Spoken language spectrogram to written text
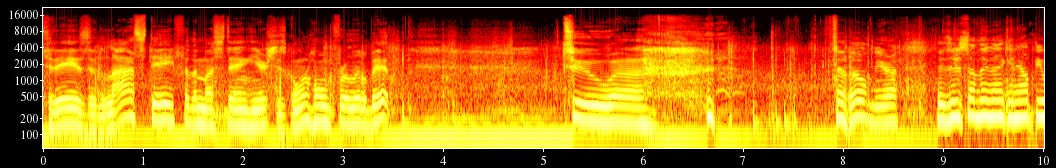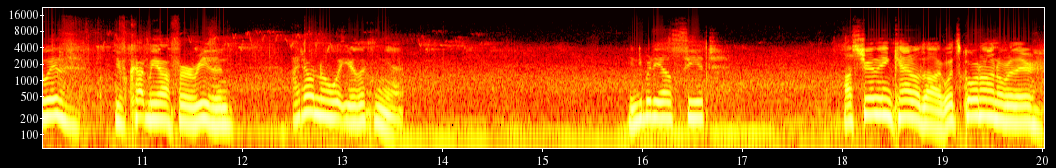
today is the last day for the Mustang here. She's going home for a little bit to, uh, hello Mira. Is there something I can help you with? You've cut me off for a reason. I don't know what you're looking at. Anybody else see it? Australian cattle dog, what's going on over there?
